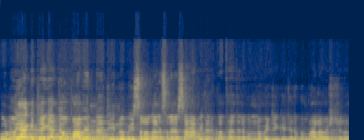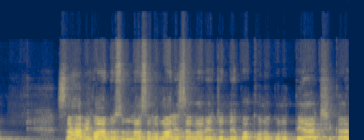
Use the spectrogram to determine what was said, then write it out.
কোনো এক জায়গাতেও পাবেন না যে নবী সাল্লাহ সাল্লামের সাহাবিদের কথা, যেরকম নবীজিকে যেরকম ভালোবেসেছিল। সাহাবিগণ রসুল্লাহ সাল্লাহ আলি সাল্লামের জন্য কখনো কোনো ত্যাগ স্বীকার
